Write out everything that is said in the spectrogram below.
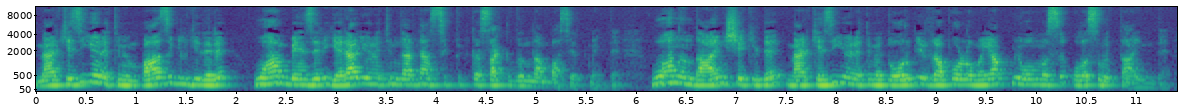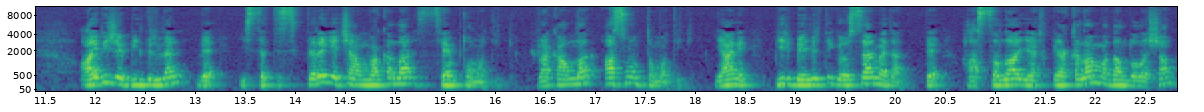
merkezi yönetimin bazı bilgileri Wuhan benzeri yerel yönetimlerden sıklıkla sakladığından bahsetmekte. Wuhan'ın da aynı şekilde merkezi yönetime doğru bir raporlama yapmıyor olması olasılık dahilinde. Ayrıca bildirilen ve istatistiklere geçen vakalar semptomatik. Rakamlar asomptomatik. Yani bir belirti göstermeden ve hastalığa yakalanmadan dolaşan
